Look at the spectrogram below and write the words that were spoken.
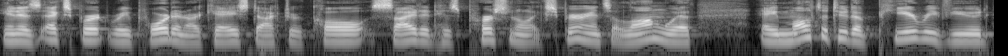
In his expert report in our case, Dr. Cole cited his personal experience along with a multitude of peer reviewed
